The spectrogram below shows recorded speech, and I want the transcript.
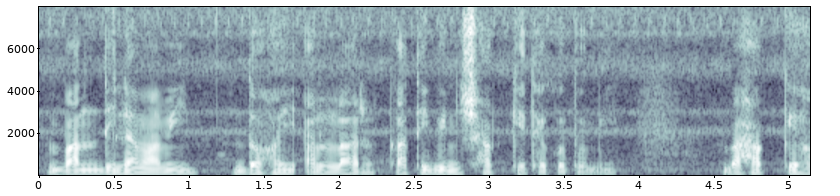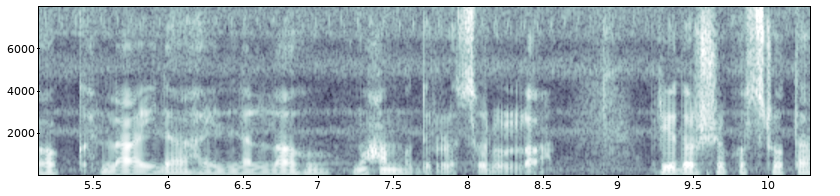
অষ্টপ্রহর বান্দিলাম আমি, দোহাই আল্লাহর কাতিবিন সাক্ষী থেকো তুমি। বাহাক্কে হক, লা ইলাহা রসুল্লাহ প্রিয় দর্শক শ্রোতা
